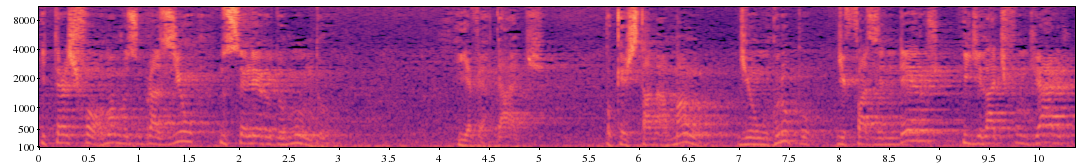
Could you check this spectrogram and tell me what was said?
e transformamos o Brasil no celeiro do mundo. E é verdade, porque está na mão de um grupo de fazendeiros e de latifundiários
